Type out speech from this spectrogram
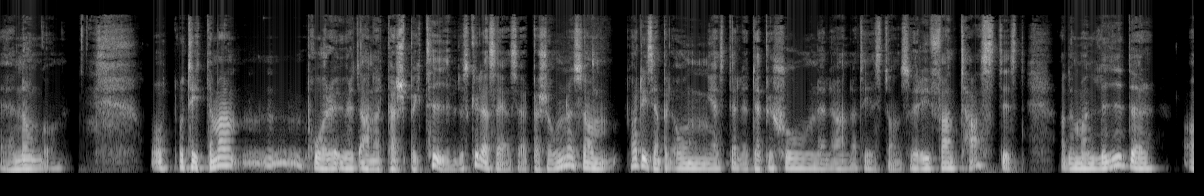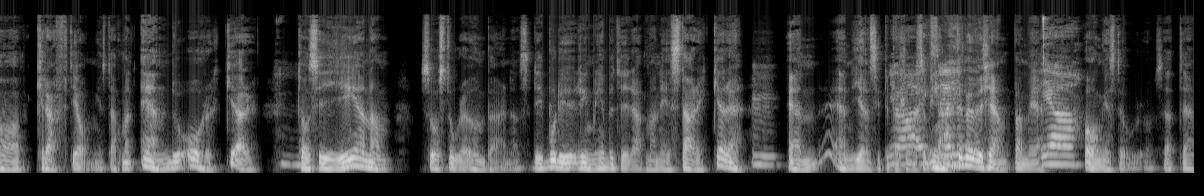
eh, någon gång. Och, och tittar man mm, på det ur ett annat perspektiv, då skulle jag säga så här, personer som har till exempel ångest eller depression eller andra tillstånd, så är det ju fantastiskt att om man lider av kraftig ångest, att man ändå orkar ta sig igenom så stora umbäranden. Så det borde ju rimligen betyda att man är starkare än en genomsnittlig Ja, person som exakt. inte behöver kämpa med Ja. ångest och oro. Så, att, eh,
